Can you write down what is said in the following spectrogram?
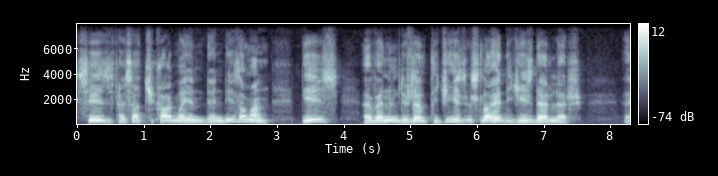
siz fesat çıkarmayın dendiği zaman biz efendim düzelticiyiz, ıslah ediciyiz derler. e,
